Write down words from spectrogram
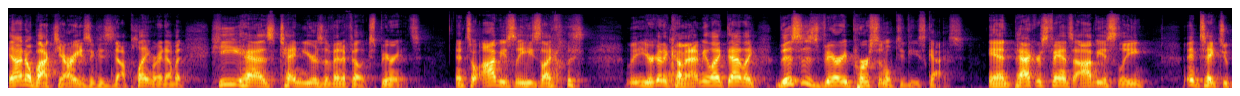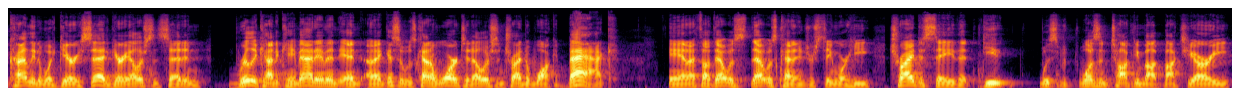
And I know Bakhtiari isn't because he's not playing right now, but he has 10 years of NFL experience. And so obviously he's like, you're going to come at me like that? Like, this is very personal to these guys. And Packers fans obviously didn't take too kindly to what Gary said, Gary Ellerson said, and really kind of came at him. And, and, and I guess it was kind of warranted. Ellerson tried to walk it back. And I thought that was that was kind of interesting where he tried to say that he was wasn't talking about Bakhtiari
